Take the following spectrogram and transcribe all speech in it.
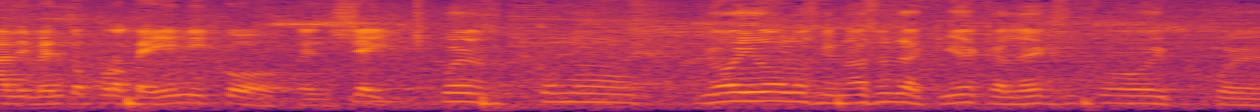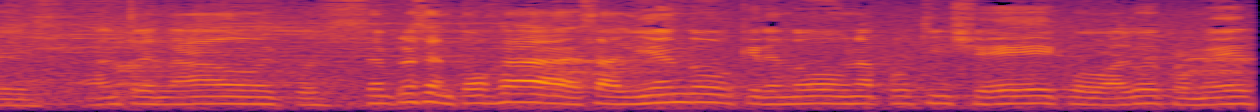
alimento proteínico en shake? Pues como yo he ido a los gimnasios de aquí de Caléxico y pues ha entrenado y pues siempre se antoja saliendo queriendo una protein shake o algo de comer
